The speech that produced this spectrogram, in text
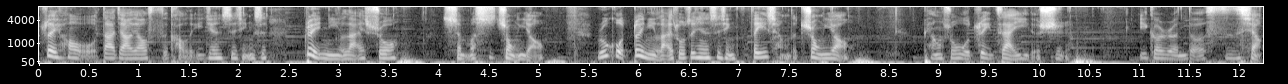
最后大家要思考的一件事情是：对你来说，什么是重要？如果对你来说这件事情非常的重要，比方说，我最在意的是一个人的思想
